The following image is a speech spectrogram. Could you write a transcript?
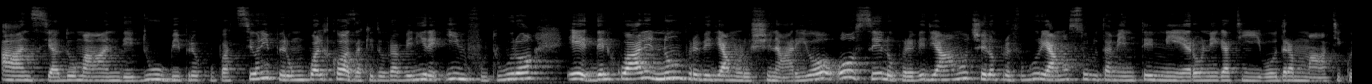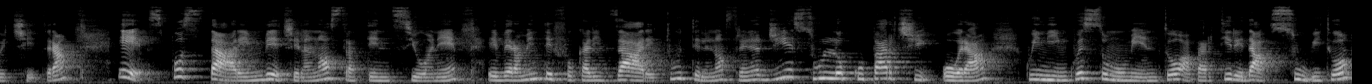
ansia, domande, dubbi, preoccupazioni per un qualcosa che dovrà avvenire in futuro e del quale non prevediamo lo scenario o se lo prevediamo ce lo prefiguriamo assolutamente nero, negativo, drammatico, eccetera e spostare invece la nostra attenzione e veramente focalizzare tutte le nostre energie sull'occuparci ora, quindi in questo momento, a partire da subito,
